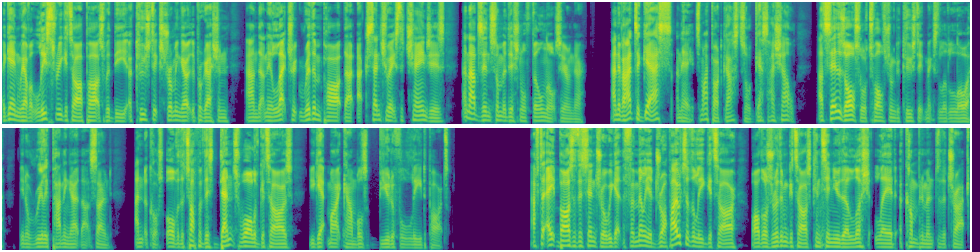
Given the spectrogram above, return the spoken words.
Again, we have at least three guitar parts with the acoustic strumming out the progression and an electric rhythm part that accentuates the changes and adds in some additional fill notes here and there. And if I had to guess, and hey, it's my podcast, so guess I shall, I'd say there's also a 12 string acoustic mixed a little lower, you know, really padding out that sound. And of course, over the top of this dense wall of guitars, you get Mike Campbell's beautiful lead part. After eight bars of this intro, we get the familiar drop out of the lead guitar while those rhythm guitars continue their lush laid accompaniment to the track.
